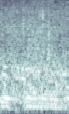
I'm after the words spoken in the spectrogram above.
거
